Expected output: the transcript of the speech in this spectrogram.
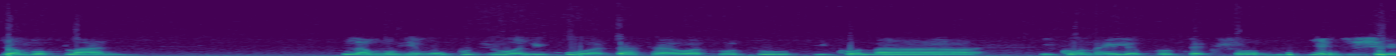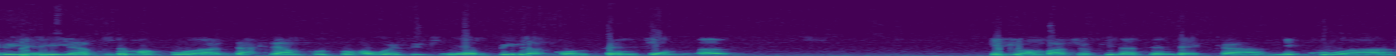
jambo fulani. La muhimu kujua ni kuwa data ya watoto iko na iko na ile protection ya kisheria ile ya kusema kuwa data ya mtoto hawezi tumia bila consent ya mzazi. Kitu ambacho kinatendeka ni kuwa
